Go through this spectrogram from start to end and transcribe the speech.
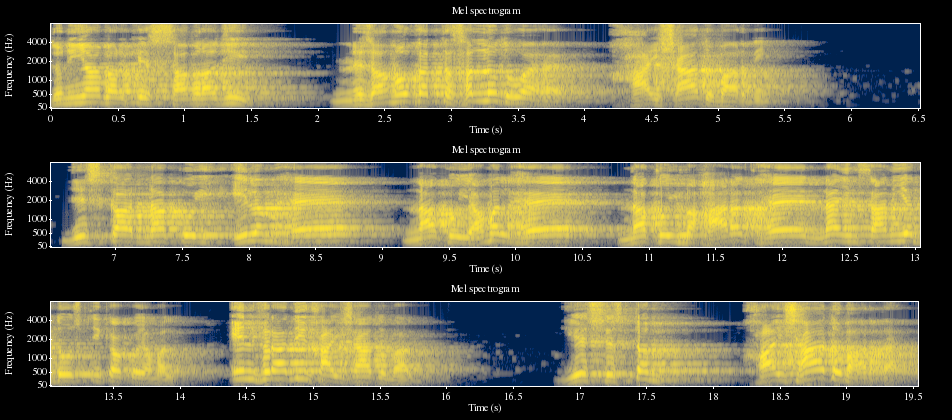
دنیا بھر کے سامراجی نظاموں کا تسلط ہوا ہے، خواہشات ابار دی جس کا نہ کوئی علم ہے، نہ کوئی عمل ہے نہ کوئی مہارت ہے، نہ انسانیت دوستی کا کوئی عمل۔ انفرادی خواہشات ابھار یہ سسٹم خواہشات ابھارتا ہے۔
